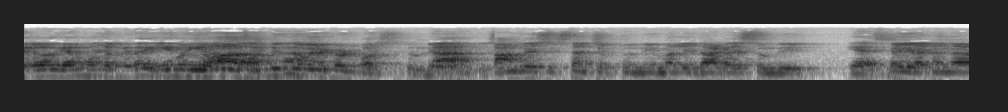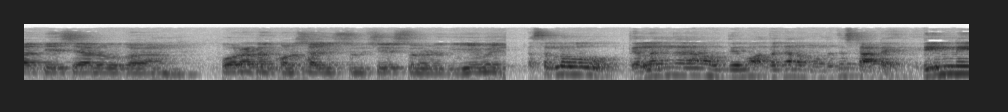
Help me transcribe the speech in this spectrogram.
తెలియదు కానీ మొత్తం మీద ఏంది సందిగ్ధమైనటువంటి పరిస్థితి ఉంది. కాంగ్రెస్ ఇస్తాను చెప్తుంది మళ్ళీ దాటేస్తుంది. ఈ రకంగా కేసీఆర్ ఒక పోరాటం కొనసాగిస్తుంది చేస్తున్నాడు ఏమైతే అసలు తెలంగాణ ఉద్యమం అంతకన్నా ముందైతే స్టార్ట్ అయింది. దీన్ని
